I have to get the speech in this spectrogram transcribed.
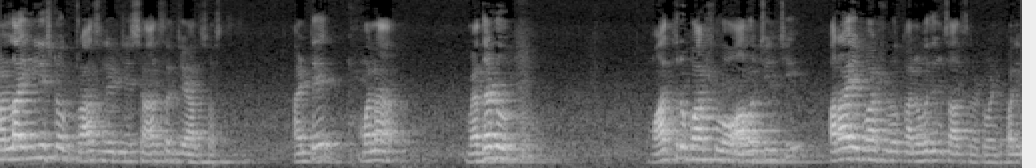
మళ్ళీ ఇంగ్లీష్లోకి ట్రాన్స్లేట్ చేసి ఆన్సర్ చేయాల్సి వస్తుంది. అంటే మన మెదడు మాతృభాషలో ఆలోచించి పరాయి భాషలోకి అనువదించాల్సినటువంటి పని.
